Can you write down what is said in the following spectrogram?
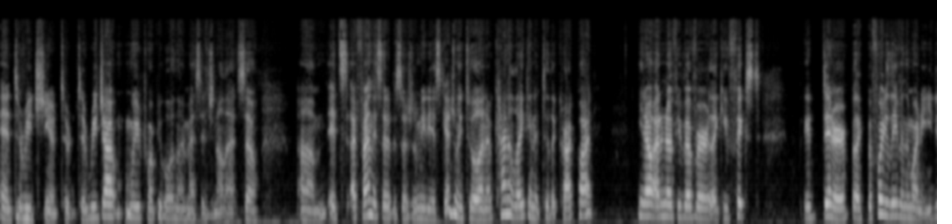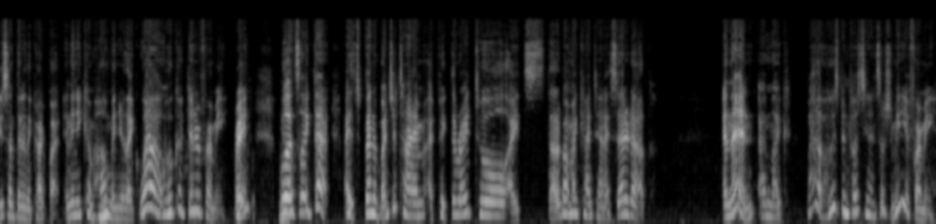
and to mm-hmm. reach you know to to reach out reach more people with my message and all that. So um, it's I finally set up the social media scheduling tool, and I've kind of likened it to the crockpot. You know, I don't know if you've ever like you fixed a dinner, but like before you leave in the morning, you do something in the crock pot and then you come mm-hmm. home and you're like, wow, who cooked dinner for me? Right. Yeah. Well, it's like that. I spent a bunch of time. I picked the right tool. I thought about my content. I set it up. And then I'm like, wow, who's been posting on social media for me?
